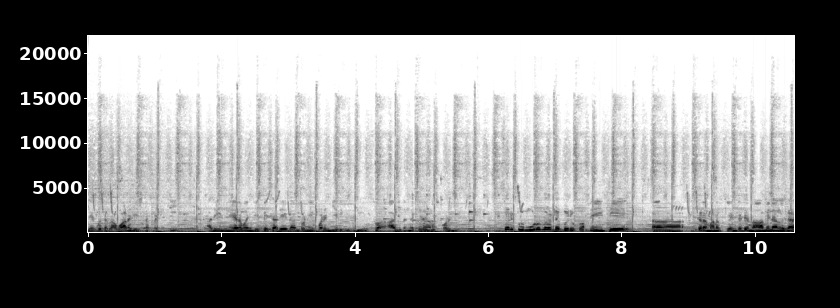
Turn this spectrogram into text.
లేకపోతే రవాణా చేసినప్పటికీ అది నేరం అని చెప్పేసి అదే దాంట్లో ఇవ్వడం జరిగింది. సో ఆ విధంగా చర్యలు తీసుకోవడం జరిగింది. సార్ ఇప్పుడు మూడు వందల డెబ్బై రూపాయలు అయితే ఇక్కడ మనకు ఏంటంటే నామినల్గా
